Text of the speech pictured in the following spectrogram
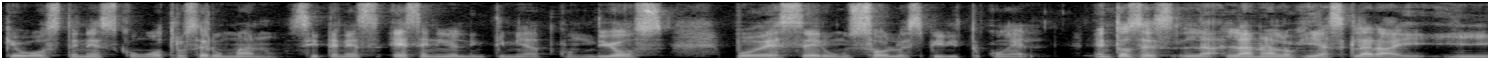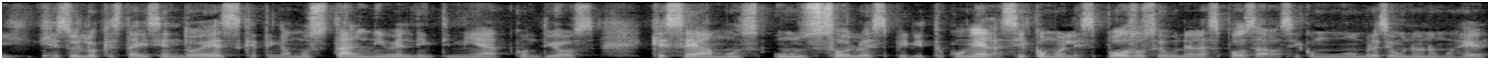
que vos tenés con otro ser humano, si tenés ese nivel de intimidad con Dios, podés ser un solo espíritu con Él. Entonces, la, analogía es clara y, y, Jesús lo que está diciendo es que tengamos tal nivel de intimidad con Dios que seamos un solo espíritu con Él. Así como el esposo se une a la esposa, así como un hombre se une a una mujer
